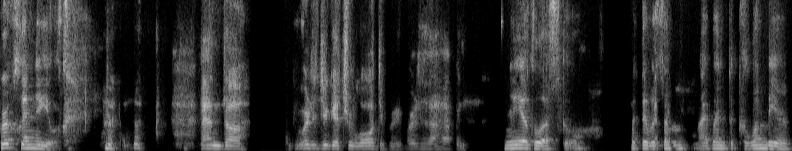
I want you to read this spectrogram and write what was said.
Brooklyn, New York. and uh, where did you get your law degree? Where did that happen? New York Law School. But there was some, I went to Columbia,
